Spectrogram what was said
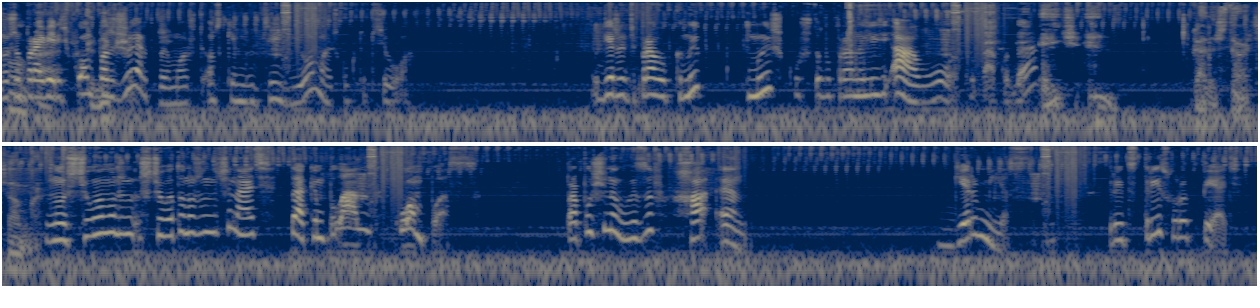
Нужно проверить компас жертвы. Может, он с кем-нибудь ё сколько тут всего. Удерживайте правую кнып мышку, чтобы проанализировать. А, вот, вот так вот, да? Ну, с чего нужно, с чего-то нужно начинать. Так, имплант, компас. Пропущенный вызов ХН. Гермес. 3345.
